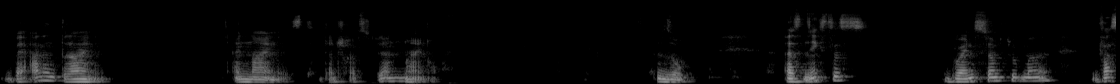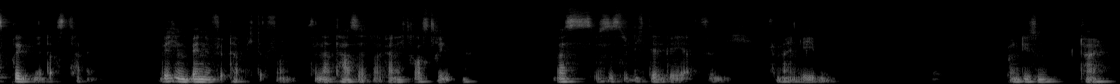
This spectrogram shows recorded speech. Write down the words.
bei allen dreien ein Nein ist, dann schreibst du dir ein Nein auf. So. Als nächstes brainstormst du mal, was bringt mir das Teil? Welchen Benefit habe ich davon? Von der Tasse, da kann ich draus trinken. Was, was ist wirklich der Wert für mich, für mein Leben? Von diesem Teil,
